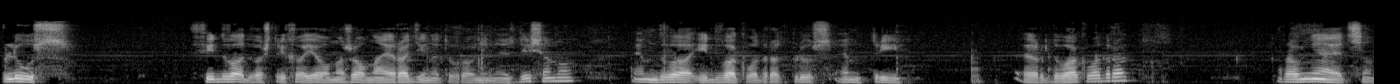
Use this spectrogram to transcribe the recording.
плюс фи2 2 штриха я умножал на r1 это уравнение здесь оно m2 и 2 квадрат плюс m3 r2 квадрат равняется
